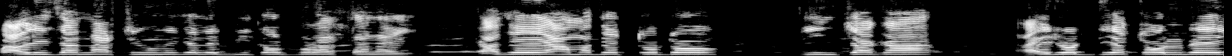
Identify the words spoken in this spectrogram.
পালিতা নার্সিংহোমে গেলে বিকল্প রাস্তা নাই। কাজে আমাদের টোটো তিন চাকা হাই রোড দিয়ে চলবেই।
